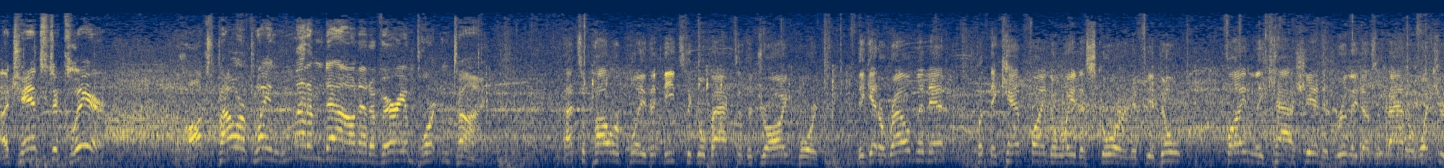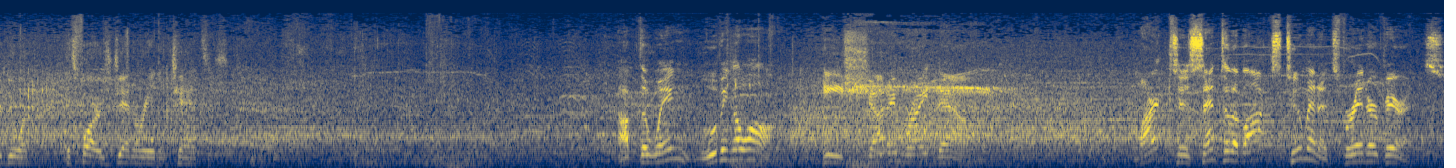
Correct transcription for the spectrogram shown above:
A chance to clear. The Hawks power play let him down at a very important time. That's a power play that needs to go back to the drawing board. They get around the net, but they can't find a way to score. And if you don't finally cash in, it really doesn't matter what you're doing as far as generating chances. Up the wing, moving along. He shut him right down. Marks is sent to the box. Two minutes for interference.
